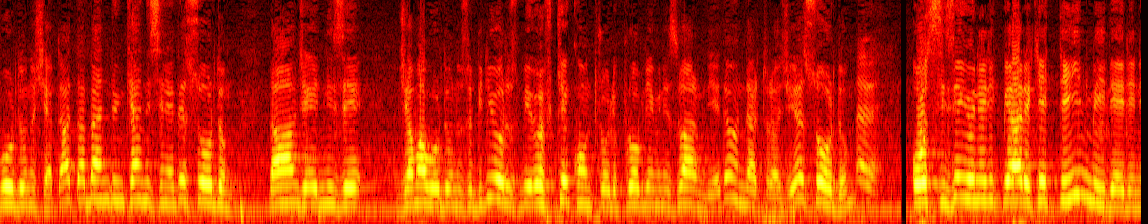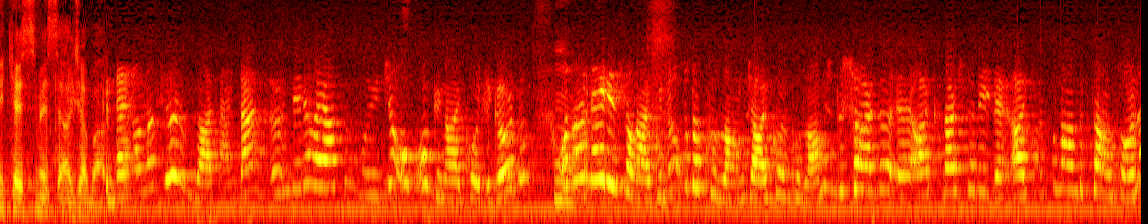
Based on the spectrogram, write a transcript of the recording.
vurduğunu şey yaptı. Hatta ben dün kendisine de sordum. Daha önce elinizi cama vurduğunuzu biliyoruz. Bir öfke kontrolü probleminiz var mı diye de Önder Turacı'ya sordum. Evet. O size yönelik bir hareket değil miydi elini kesmesi acaba? Ben anlatıyorum zaten. Ben Önder'i hayatım boyunca o, o gün alkolü gördüm. O da her insan o da kullanmış, alkol kullanmış. Dışarıda e, arkadaşlarıyla alkol kullandıktan sonra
